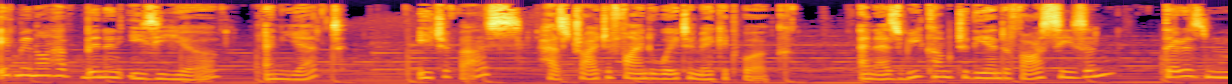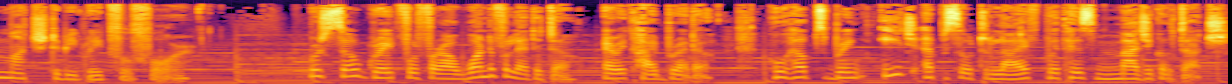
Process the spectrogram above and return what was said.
It may not have been an easy year, and yet each of us has tried to find a way to make it work. And as we come to the end of our season, there is much to be grateful for. We're so grateful for our wonderful editor, Eric Hybreder, who helps bring each episode to life with his magical touch.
